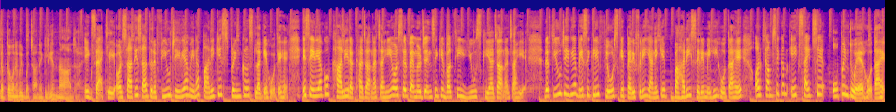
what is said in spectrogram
जब तक उन्हें कोई बचाने के लिए ना आ जाए। Exactly exactly. और साथ ही साथ रेफ्यूज एरिया में ना पानी के स्प्रिंकल्स लगे होते हैं। इस एरिया को खाली रखा जाना चाहिए और सिर्फ़ इमरजेंसी के वक्त ही यूज़ किया जाना चाहिए। रेफ्यूज एरिया बेसिकली फ्लोर्स के पेरिफेरी यानी कि बाहरी सिरे में ही होता है और कम से कम एक साइड से ओपन टू एयर होता है।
